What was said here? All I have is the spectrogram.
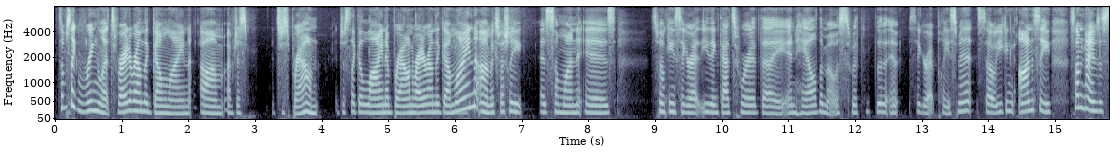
It's almost like ringlets right around the gum line um, of just it's just brown, just like a line of brown right around the gum line. Um, especially as someone is smoking cigarette, you think that's where they inhale the most with the uh, cigarette placement. So you can honestly sometimes. If,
